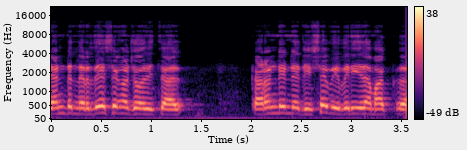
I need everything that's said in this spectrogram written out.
രണ്ട് നിർദ്ദേശങ്ങൾ ചോദിച്ചാൽ കറണ്ടിന്റെ ദിശ വിപരീതമാക്കുക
